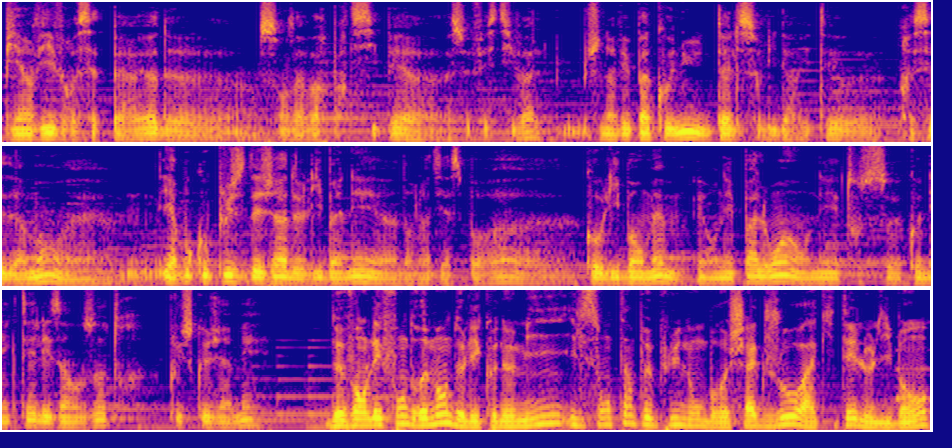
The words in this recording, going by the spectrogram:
bien vivre cette période euh, sans avoir participé à, ce festival. Je n'avais pas connu une telle solidarité précédemment. Il y a beaucoup plus déjà de Libanais dans la diaspora qu'au Liban même. Et on n'est pas loin, on est tous connectés les uns aux autres, plus que jamais. Devant l'effondrement de l'économie, ils sont un peu plus nombreux chaque jour à quitter le Liban,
